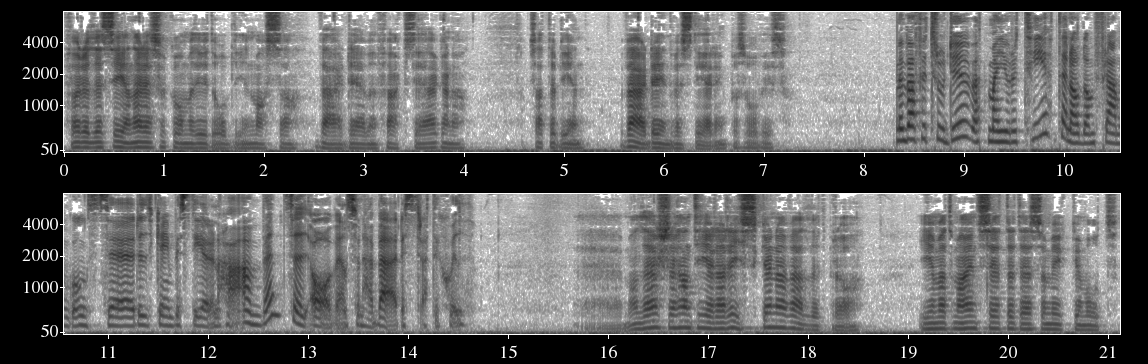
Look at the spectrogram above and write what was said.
Förr eller senare så kommer det ju då bli en massa värde även för aktieägarna. Så att det blir en värdeinvestering på så vis. Men varför tror du att majoriteten av de framgångsrika investerarna har använt sig av en sån här värdestrategi? Eh, man lär sig hantera riskerna väldigt bra. I och med att mindsetet är så mycket mot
